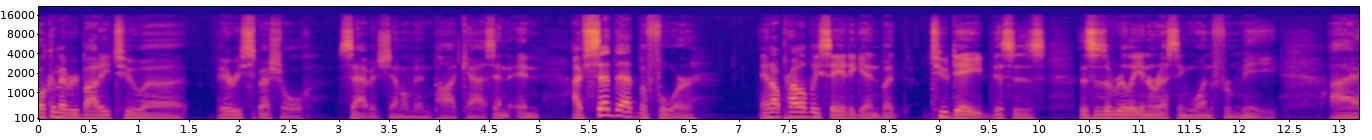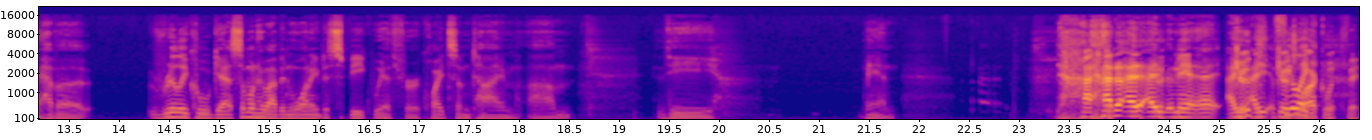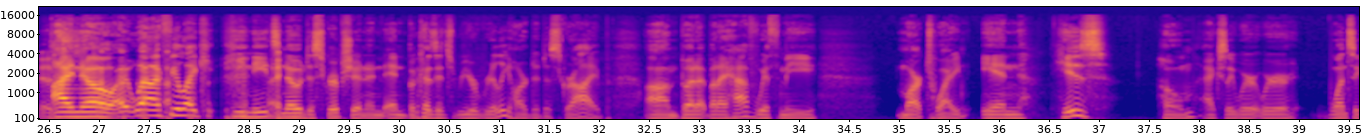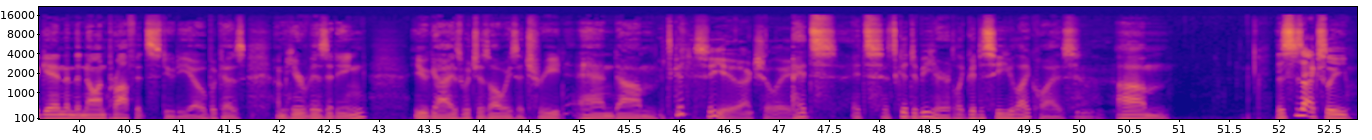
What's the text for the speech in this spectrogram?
Welcome everybody to a very special Savage Gentleman podcast. And and I've said that before, and I'll probably say it again, but to date this is this is a really interesting one for me. I have a really cool guest, someone who I've been wanting to speak with for quite some time. Um, the man, I, I, I, I mean, I, I, Good, I good feel like luck with this. I know. I, well, I feel like he needs no description, and, and because it's you're really hard to describe. Um, but uh, but I have with me Mark Twight in his home. Actually, we're we're once again in the nonprofit studio because I'm here visiting you guys, which is always a treat. And um, It's good to see you, actually. it's it's it's good to be here. Like good to see you likewise. Um, this is actually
